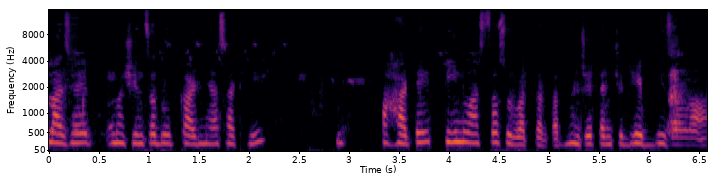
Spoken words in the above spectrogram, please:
माझे म्हशींचं दूध काढण्यासाठी पहाटे तीन वाजता सुरुवात करतात. म्हणजे त्यांची ढेप भिजवणं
